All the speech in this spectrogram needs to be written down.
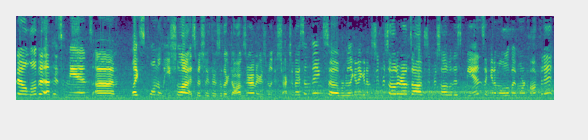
know a little bit of his commands. Um, likes pulling the leash a lot, especially if there's other dogs around or he's really distracted by something. So we're really gonna get him super solid around dogs, super solid with his commands, and get him a little bit more confident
